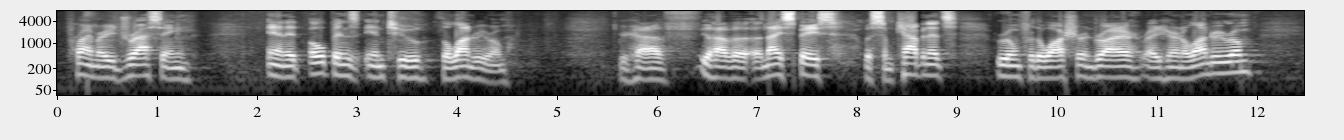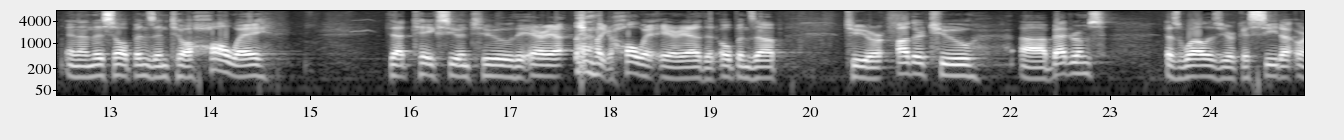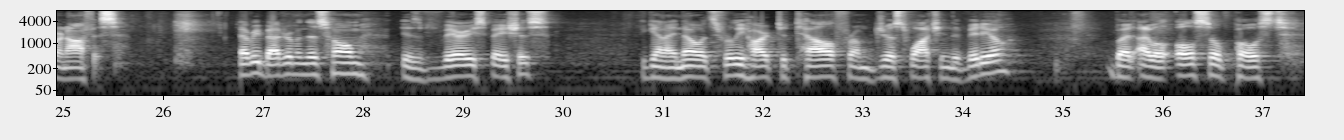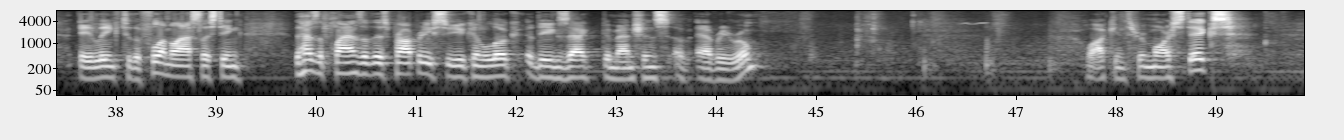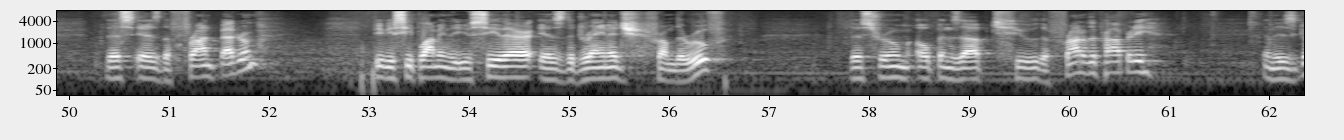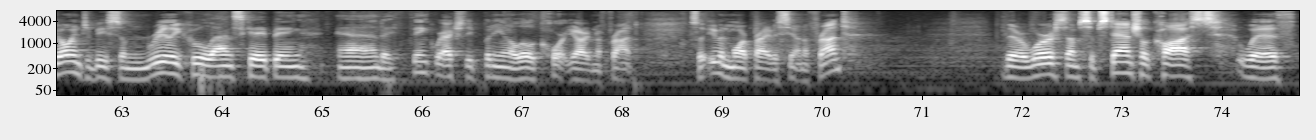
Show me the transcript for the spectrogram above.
primary dressing and it opens into the laundry room. You have, you'll have a, a nice space with some cabinets, room for the washer and dryer right here in the laundry room. And then this opens into a hallway that takes you into the area, like a hallway area that opens up to your other two uh, bedrooms as well as your casita or an office. Every bedroom in this home is very spacious. Again, I know it's really hard to tell from just watching the video, but I will also post a link to the full MLS listing that has the plans of this property so you can look at the exact dimensions of every room. Walking through more sticks. This is the front bedroom. PVC plumbing that you see there is the drainage from the roof. This room opens up to the front of the property and there's going to be some really cool landscaping and I think we're actually putting in a little courtyard in the front. So even more privacy on the front. There were some substantial costs with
